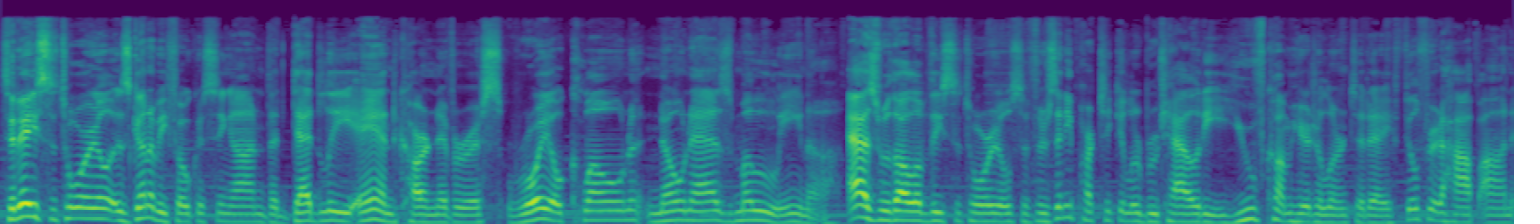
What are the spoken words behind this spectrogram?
Today's tutorial is going to be focusing on the deadly and carnivorous royal clone known as Mileena. As with all of these tutorials, if there's any particular brutality you've come here to learn today, feel free to hop on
